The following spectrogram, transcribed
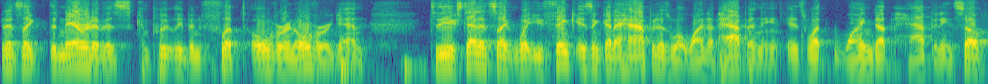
and it's like the narrative has completely been flipped over and over again. To the extent it's like what you think isn't going to happen is what wind up happening. Is what wind up happening. So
